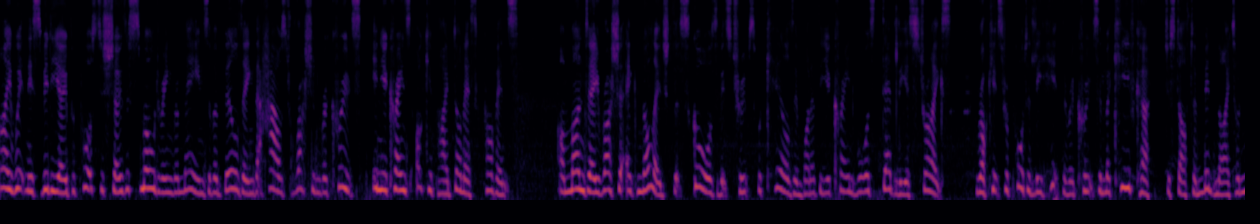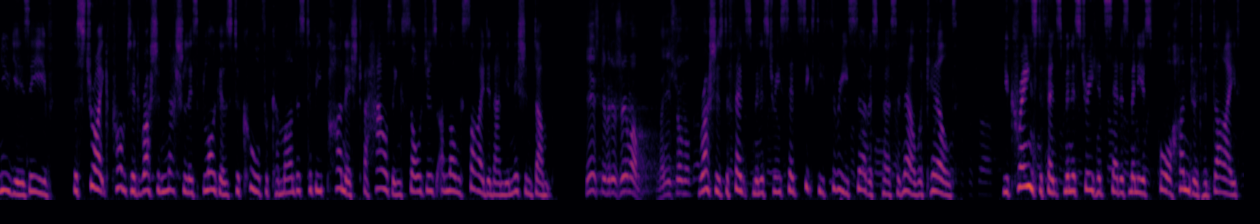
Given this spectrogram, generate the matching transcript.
Eyewitness video purports to show the smouldering remains of a building that housed Russian recruits in Ukraine's occupied Donetsk province. On Monday, Russia acknowledged that scores of its troops were killed in one of the Ukraine war's deadliest strikes. Rockets reportedly hit the recruits in Makiivka just after midnight on New Year's Eve. The strike prompted Russian nationalist bloggers to call for commanders to be punished for housing soldiers alongside an ammunition dump. Russia's defense ministry said 63 service personnel were killed. Ukraine's defense ministry had said as many as 400 had died.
